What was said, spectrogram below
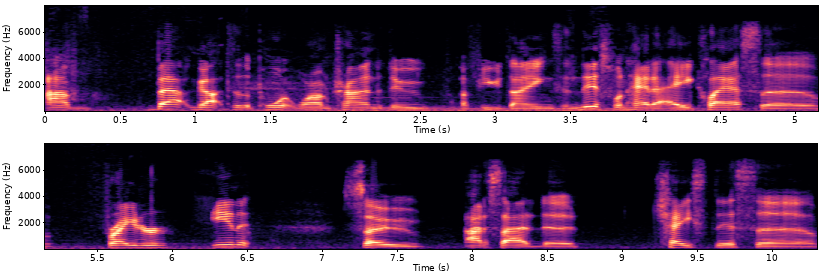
I'm about got to the point where I'm trying to do a few things, and this one had an A class uh, freighter in it, so I decided to chase this uh,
